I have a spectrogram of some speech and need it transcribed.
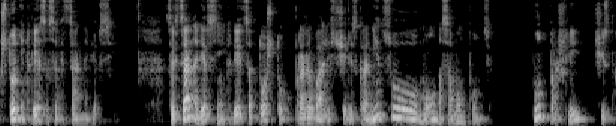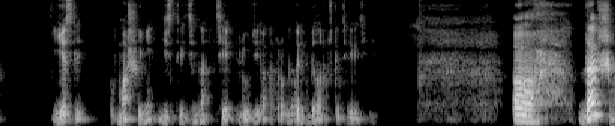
что не клеится с официальной версией? С официальной версией не клеится то, что прорывались через границу, мол, на самом пункте пункт прошли чисто. Если в машине действительно те люди, о которых говорит белорусское телевидение. А, дальше.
